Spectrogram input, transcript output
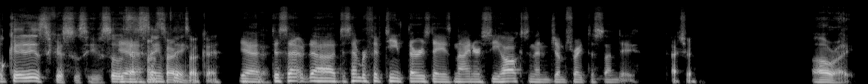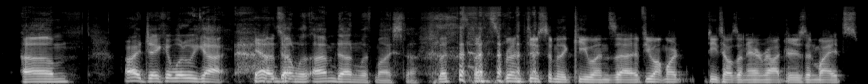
Okay, it is Christmas Eve. So Yeah. it's the That's same when it thing. starts. Okay. Yeah, Okay. December uh, December 15th, Thursday is Niners Seahawks, and then it jumps right to Sunday. Gotcha. All right. Um, all right, Jacob, what do we got? Yeah, I'm done run- with I'm done with my stuff. Let's let's run through some of the key ones. Uh, if you want more details on Aaron Rodgers and why it's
